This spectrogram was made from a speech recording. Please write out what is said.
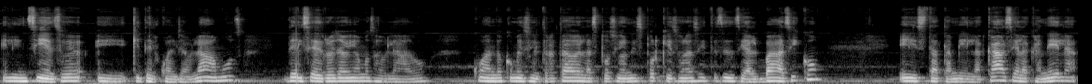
el incienso eh, del cual ya hablábamos, del cedro ya habíamos hablado cuando comenzó el tratado de las pociones porque es un aceite esencial básico Está también la casia, la canela,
